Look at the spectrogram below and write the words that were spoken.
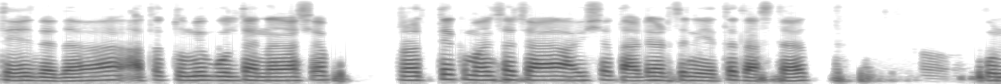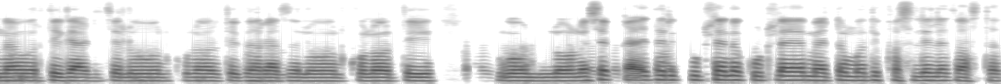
तेच दादा. आता तुम्ही बोलताय ना अशा प्रत्येक माणसाच्या आयुष्यात अडीअडचणी येतच असतात. हो. कुणावरती गाडीचं लोन कुणावरती घराचं लोन कुणावरती गोल्ड लोन असे तर काहीतरी कुठल्या ना कुठल्या मॅटरमध्ये फसलेलेच असतात.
